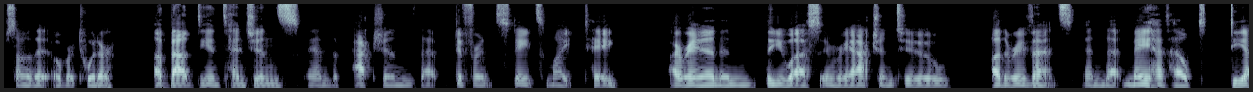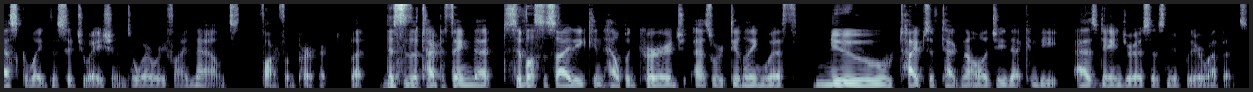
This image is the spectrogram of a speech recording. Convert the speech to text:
some of it over Twitter, about the intentions and the actions that different states might take, Iran and the US, in reaction to other events. And that may have helped de escalate the situation to where we find now. It's far from perfect. But this is the type of thing that civil society can help encourage as we're dealing with new types of technology that can be as dangerous as nuclear weapons.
